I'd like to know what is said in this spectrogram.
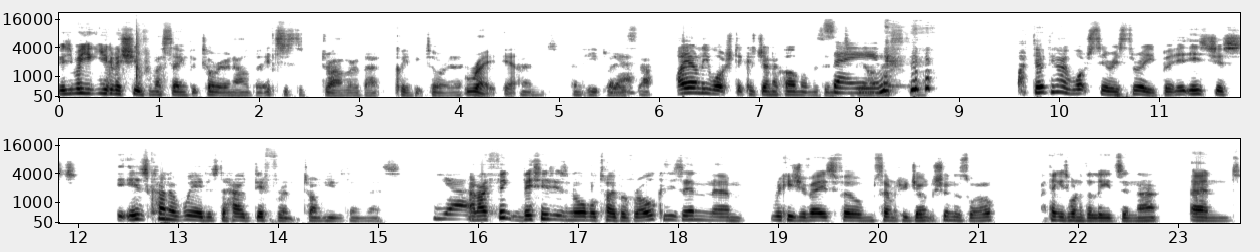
Because you, you can assume from us saying Victoria and Albert, it's just a drama about Queen Victoria, Right. Yeah. and and he plays that. I only watched it because Jenna Coleman was in it. To Same. be honest, I don't think I watched series three, but it is just it is kind of weird as to how different Tom Hughes is in this, yeah. and I think this is his normal type of role because he's in um, Ricky Gervais' film Cemetery Junction as well. I think he's one of the leads in that, and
